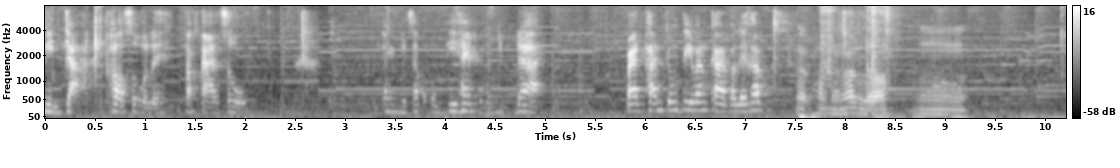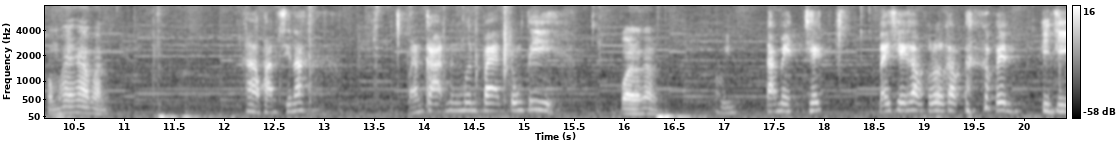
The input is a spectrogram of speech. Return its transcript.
นินจาเข้าโซเลย ต้องการโซต้องมีสักคนที่ให้ผมหยิบได้แปดพันจงตีบรรกาศก่อนเลยครับแบบพันอย่างนั้นเหรอ อืม ผมให้ห้าพันห้าพันสินะบรรกาศหนึ่งหมื่นแปดจงตี ปล่อยแล้วกันอุ๊ยดาเมจเช็ค ได้เช็คครับขอโทษครับ เป็นพีจี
